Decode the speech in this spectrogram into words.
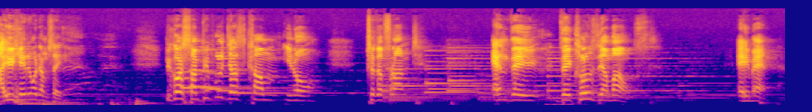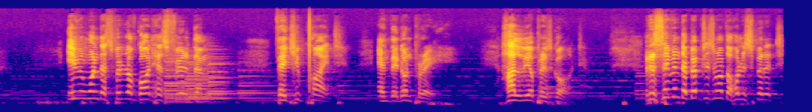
Are you hearing what I'm saying? Because some people just come, you know, to the front and they they close their mouth. Amen. Even when the Spirit of God has filled them, they keep quiet and they don't pray. Hallelujah, praise God. Receiving the baptism of the Holy Spirit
